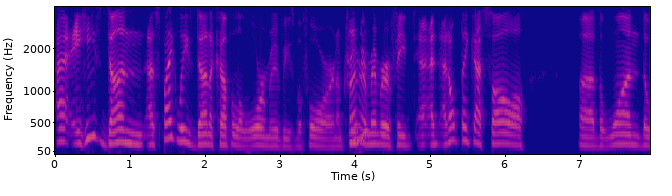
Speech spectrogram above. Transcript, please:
uh, he's done uh, Spike Lee's done a couple of war movies before, and I'm trying Mhm. to remember if he. I, I don't think I saw uh, the one the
